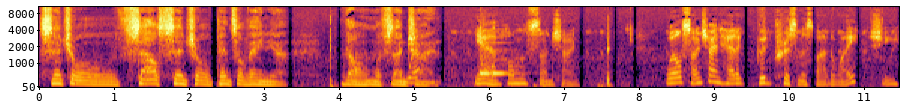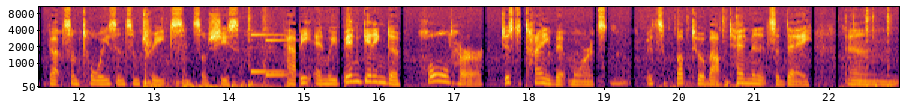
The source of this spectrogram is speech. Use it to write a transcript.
central, south central Pennsylvania, the home of sunshine. Yeah, home of Sunshine. Well, Sunshine had a good Christmas, by the way. She got some toys and some treats, and so she's happy. And we've been getting to hold her just a tiny bit more. It's it's up to about ten minutes a day, and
